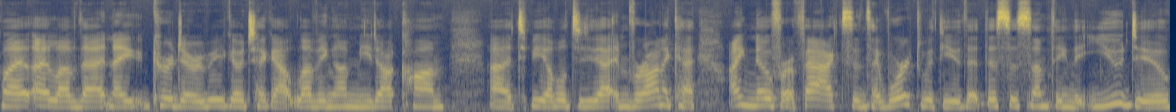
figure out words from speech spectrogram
Well, I, I, love that. And I encourage everybody to go check out lovingonme.com uh, to be able to do that. And Veronica, I know for a fact, since I've worked with you, that this is something that you do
